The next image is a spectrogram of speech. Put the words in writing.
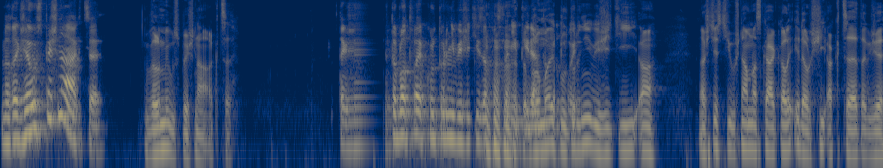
No takže úspěšná akce. Velmi úspěšná akce. Takže to bylo tvoje kulturní vyžití za poslední týden. to bylo moje to kulturní tvoj. vyžití a naštěstí už nám naskákaly i další akce, takže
